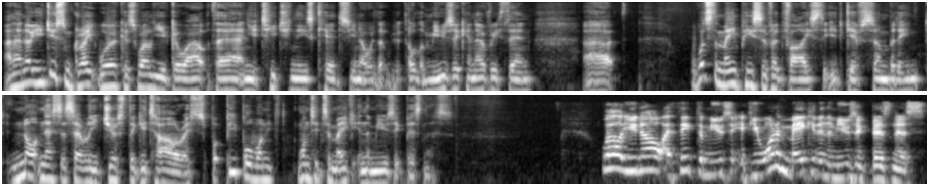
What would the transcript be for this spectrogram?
And I know you do some great work as well. You go out there and you're teaching these kids, you know, with, with all the music and everything. Uh, what's the main piece of advice that you'd give somebody, not necessarily just the guitarists, but people wanting wanted to make it in the music business? Well, you know, I think the music. If you want to make it in the music business,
